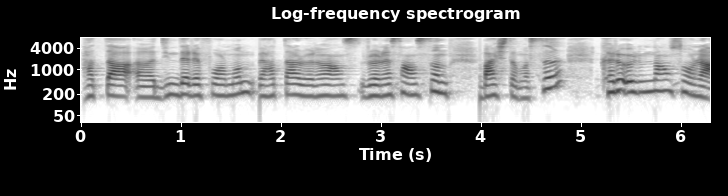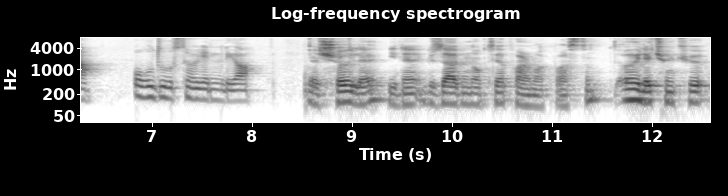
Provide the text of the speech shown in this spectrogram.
Hatta e, dinde reformun ve hatta Rönesans, Rönesans'ın başlaması kara ölümden sonra olduğu söyleniliyor. Ya şöyle yine güzel bir noktaya parmak bastın. Öyle çünkü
